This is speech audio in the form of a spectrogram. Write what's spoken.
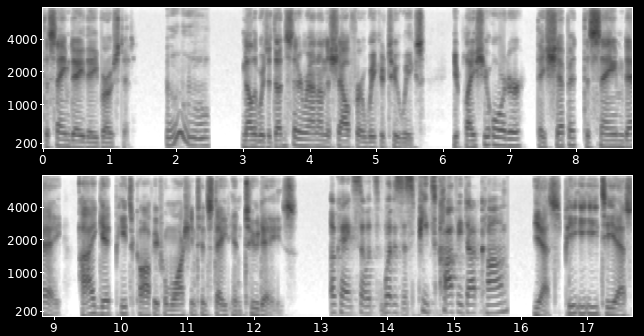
the same day they roast it. Ooh. In other words, it doesn't sit around on the shelf for a week or two weeks. You place your order, they ship it the same day. I get Peet's coffee from Washington State in two days. Okay, so it's what is this? Peet'sCoffee.com? Yes, P E E T S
